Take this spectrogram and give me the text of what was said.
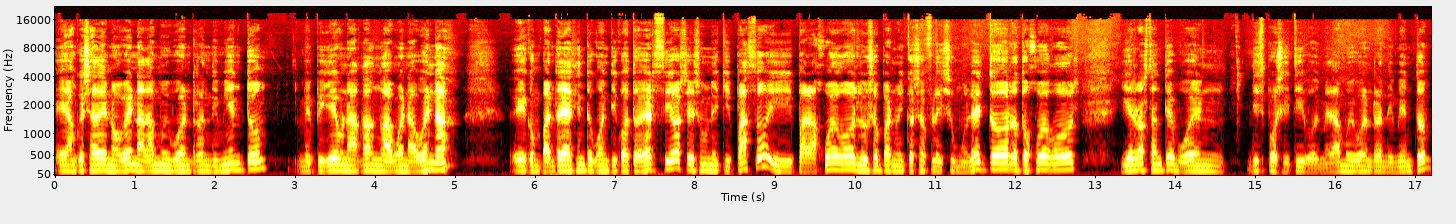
eh, aunque sea de novena, da muy buen rendimiento. Me pillé una ganga buena buena eh, con pantalla de 144 Hz, es un equipazo y para juegos lo uso para Microsoft Flight Simulator, otros juegos y es bastante buen dispositivo y me da muy buen rendimiento.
